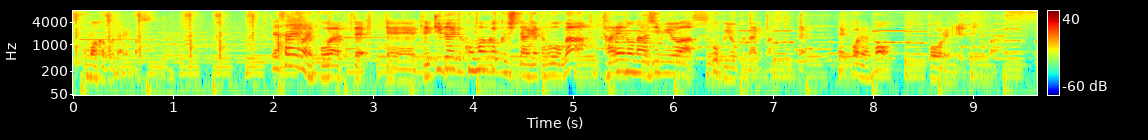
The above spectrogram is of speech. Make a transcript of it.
細かくなります。で最後にこうやって、えー、できるだけ細かくしてあげた方がタレの馴染みはすごく良くなりますので。でこれもボウルに入れていきます。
